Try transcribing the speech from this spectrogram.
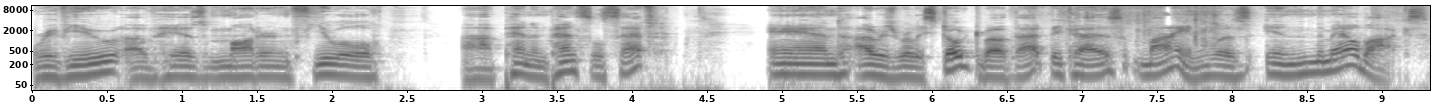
review of his modern fuel uh, pen and pencil set and I was really stoked about that because mine was in the mailbox.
